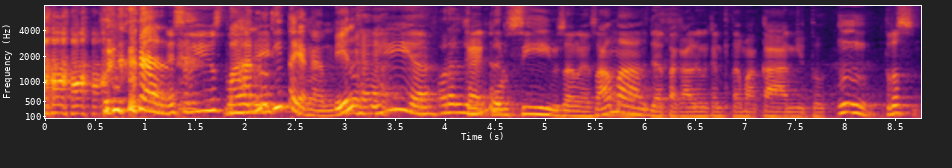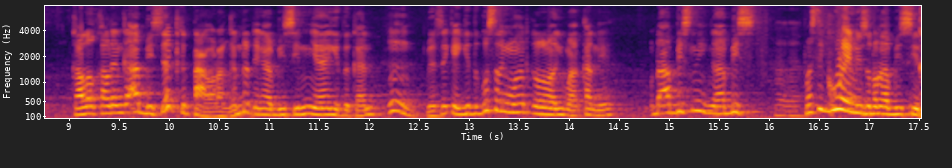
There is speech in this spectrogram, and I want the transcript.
Benar. eh serius. Bahan lu kita yang ngambil. iya. Orang kayak gendut. kursi misalnya sama jatah kalian kan kita makan gitu. Mm-mm. Terus kalau kalian nggak habis ya kita orang gendut yang ngabisinnya gitu kan. Mm. Biasanya kayak gitu. Gue sering banget kalau lagi makan ya. Udah habis nih, nggak habis. Pasti gue yang disuruh ngabisin.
